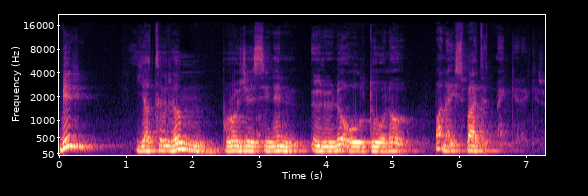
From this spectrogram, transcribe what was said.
bir yatırım projesinin ürünü olduğunu bana ispat etmen gerekir.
